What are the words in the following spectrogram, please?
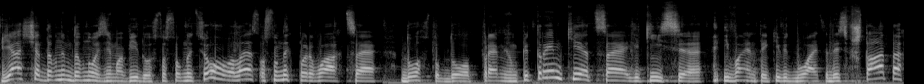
Я ще давним-давно знімав відео стосовно цього, але з основних переваг це доступ до преміум підтримки, це якісь е, івенти, які відбуваються десь в Штатах,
